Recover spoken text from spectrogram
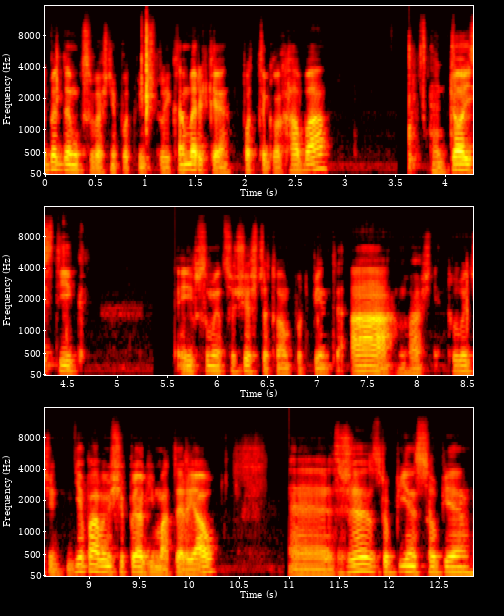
e, będę mógł sobie właśnie podpiąć tutaj kamerkę pod tego huba, joystick i w sumie coś jeszcze tu mam podpięte. A, no właśnie, tu będzie, niebawem się pojawi materiał, e, że zrobiłem sobie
